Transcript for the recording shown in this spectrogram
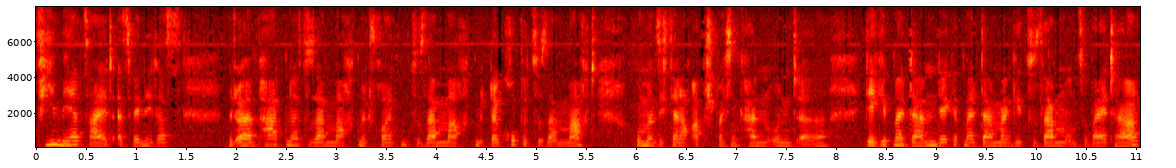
viel mehr Zeit, als wenn ihr das mit eurem Partner zusammen macht, mit Freunden zusammen macht, mit einer Gruppe zusammen macht, wo man sich dann auch absprechen kann und äh, der geht mal dann, der geht mal dann, man geht zusammen und so weiter.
